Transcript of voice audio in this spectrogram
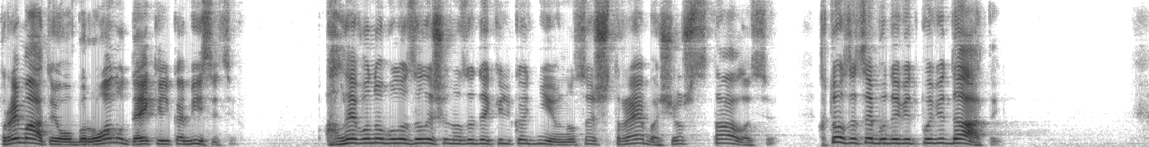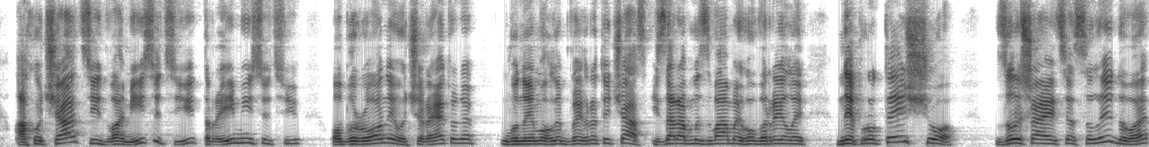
тримати оборону декілька місяців. Але воно було залишено за декілька днів. Ну це ж треба, що ж сталося? Хто за це буде відповідати? А хоча ці два місяці, три місяці оборони очеретине, вони могли б виграти час. І зараз ми з вами говорили не про те, що залишається Селидове,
